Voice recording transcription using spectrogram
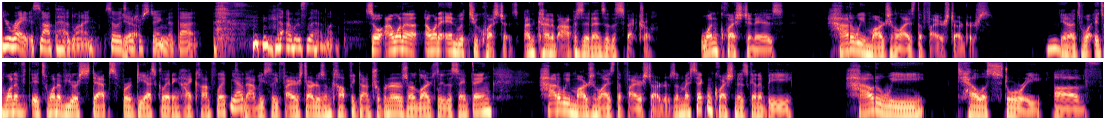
you're right. It's not the headline. So it's yeah. interesting that that, that was the headline. So I want to, I want to end with two questions on kind of opposite ends of the spectrum. One question is, how do we marginalize the fire starters? Mm-hmm. You know, it's it's one of it's one of your steps for de-escalating high conflict, yep. and obviously fire starters and conflict entrepreneurs are largely the same thing. How do we marginalize the fire starters? And my second question is going to be, how do we tell a story of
